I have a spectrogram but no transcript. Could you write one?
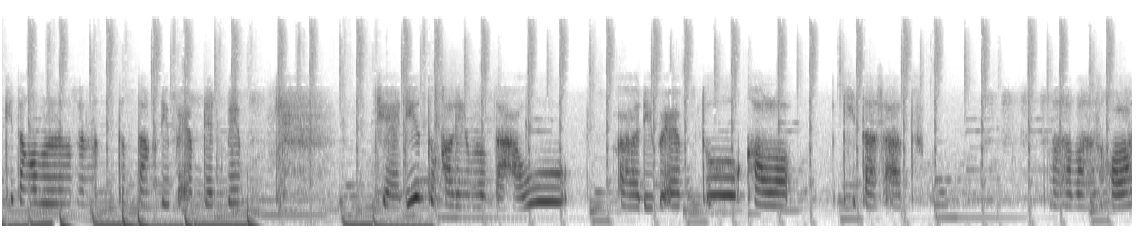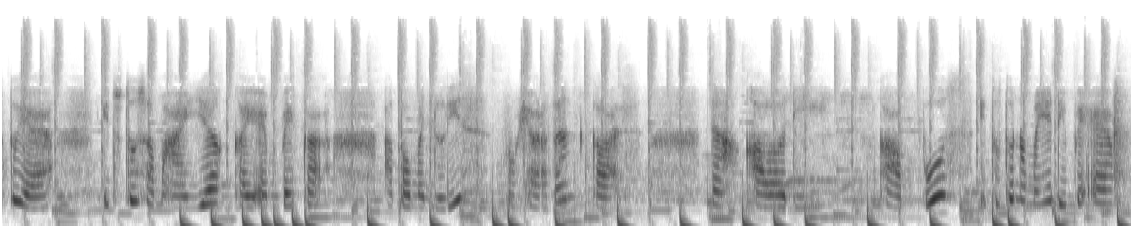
kita ngobrol tentang DPM dan BEM. Jadi untuk kalian yang belum tahu, uh, DPM tuh kalau kita saat masa-masa sekolah tuh ya, itu tuh sama aja kayak MPK atau majelis permusyawaratan kelas. Nah, kalau di kampus itu tuh namanya DPM.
